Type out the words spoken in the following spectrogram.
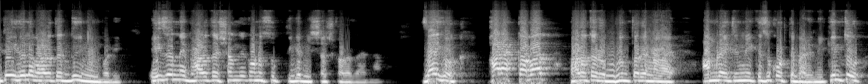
এটাই হলো ভারতের দুই নম্বরই। এই জন্য ভারতের সঙ্গে কোনো চুক্তিকে বিশ্বাস করা যায় না। যাই হোক, ফারাক্কাবাদ ভারতের অভ্যন্তরে হয়। আমরা এটা নিয়ে কিছু করতে পারিনি। কিন্তু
